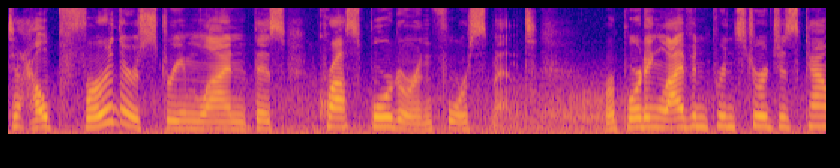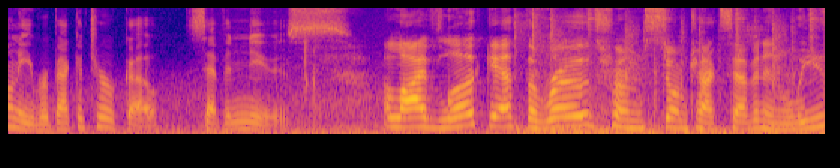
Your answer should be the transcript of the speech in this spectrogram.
to help further streamline this cross-border enforcement. Reporting live in Prince George's County, Rebecca Turco, 7 News. A live look at the roads from Storm Track 7 in Lee's.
